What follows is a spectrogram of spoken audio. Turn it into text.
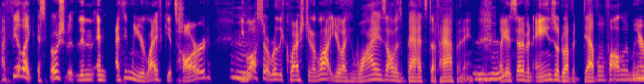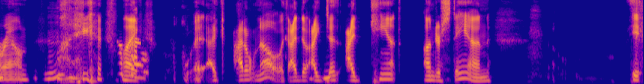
I feel like, especially, then, and I think when your life gets hard, you Mhm. also really question a lot. You're like, why is all this bad stuff happening? Mhm. Like, instead of an angel, do I have a devil following me Mhm. around? Mhm. Like, like, Eh, I, I don't know. Like, I, do, I mm-hmm. just, I can't understand. It,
